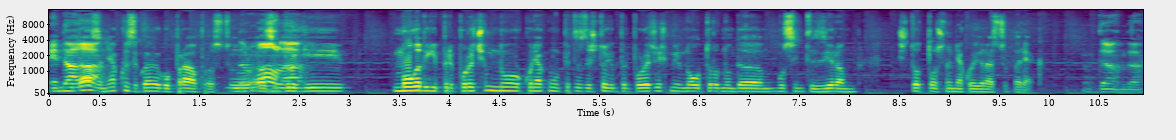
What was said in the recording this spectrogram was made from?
Е, да, да, да, за някои за кой да го правя просто, Нормално, а за други да мога да ги препоръчам, но ако някой му пита защо ги препоръчваш, ми е много трудно да му синтезирам, що точно някой играе супер як. Да, да.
